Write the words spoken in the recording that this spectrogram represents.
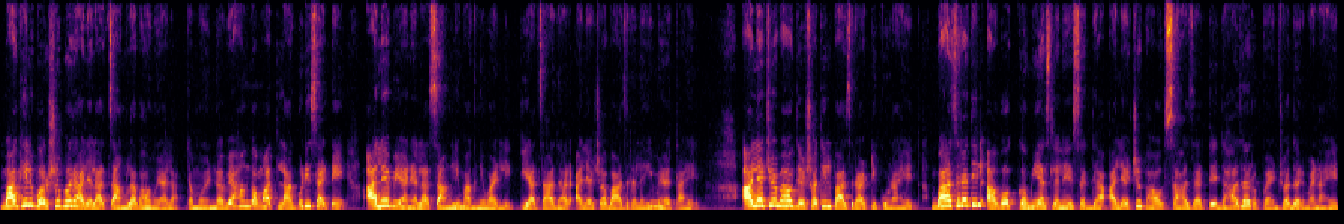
मागील वर्षभर आल्याला चांगला भाव मिळाला. त्यामुळे नव्या हंगामात लागवडीसाठी आल्या बियाण्याला चांगली मागणी वाढली. याचा आधार आल्याच्या बाजारालाही मिळत आहे. आल्याचे भाव देशातील बाजारात टिकून आहेत. बाजारातील आवक कमी असल्याने सध्या आल्याचे भाव सहा हजार ते दहा हजार रुपयांच्या दरम्यान आहेत.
